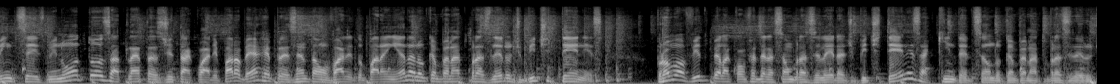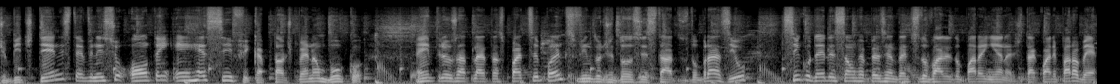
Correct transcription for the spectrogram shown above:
26 minutos. Atletas de Taquari e Parobé representam o Vale do Paranhana no Campeonato Brasileiro de Beach Tênis. Promovido pela Confederação Brasileira de Beach Tênis, a quinta edição do Campeonato Brasileiro de Beach Tênis teve início ontem em Recife, capital de Pernambuco. Entre os atletas participantes, vindo de 12 estados do Brasil, cinco deles são representantes do Vale do Paranhana, de Taquari e Parobé.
